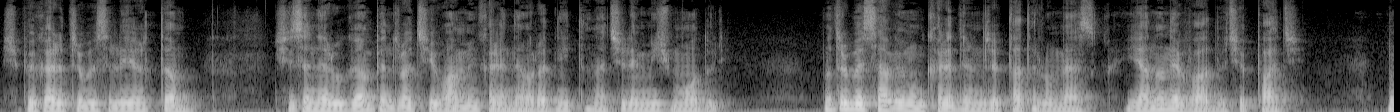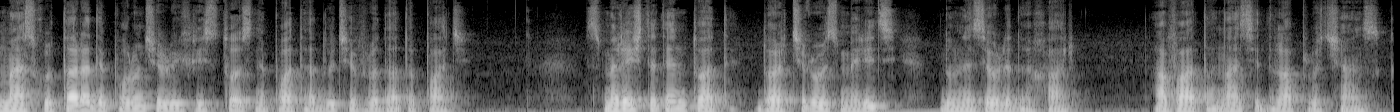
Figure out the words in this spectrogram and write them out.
și pe care trebuie să le iertăm și să ne rugăm pentru acei oameni care ne-au rădnit în acele mici moduri. Nu trebuie să avem încredere în dreptatea lumească. Ea nu ne va aduce pace. Numai ascultarea de poruncile lui Hristos ne poate aduce vreodată pace. Smerește-te în toate, doar celor smeriți Dumnezeu le dă har. Ava Atanasie de la Plociansk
